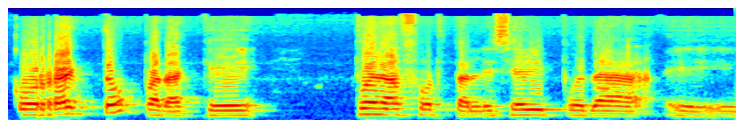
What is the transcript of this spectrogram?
correcto para que pueda fortalecer y pueda eh,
